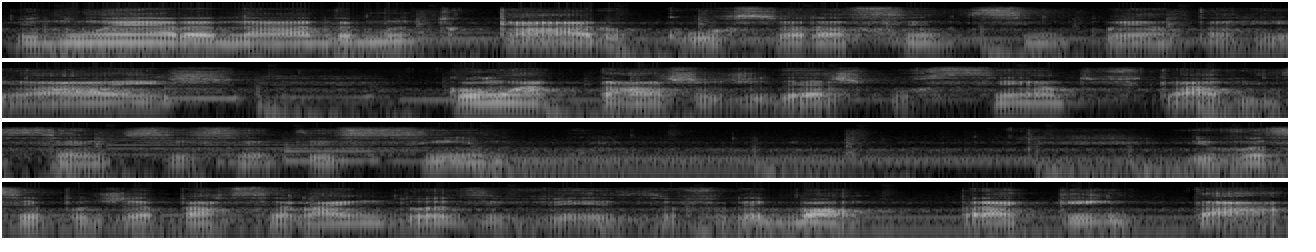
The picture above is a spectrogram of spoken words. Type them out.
E não era nada muito caro, o curso era 150 reais, com a taxa de 10% ficava em 165 e você podia parcelar em 12 vezes. Eu falei, bom, para quem está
